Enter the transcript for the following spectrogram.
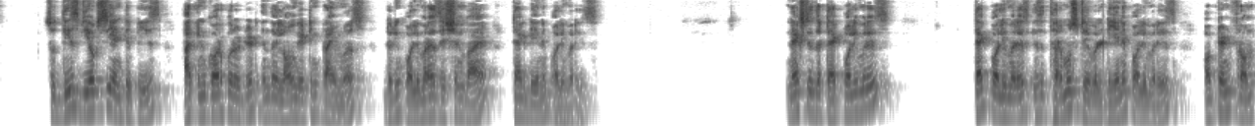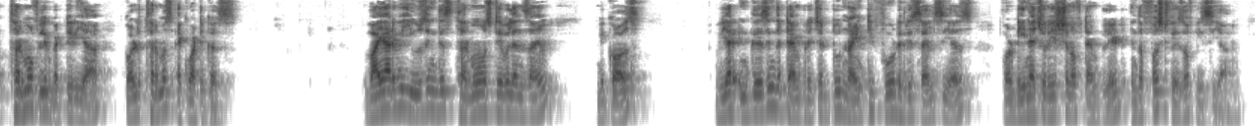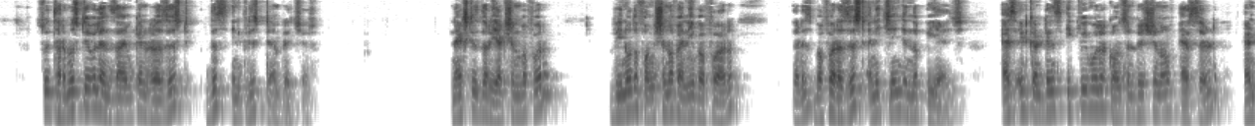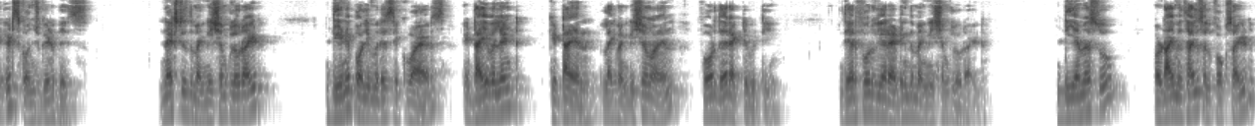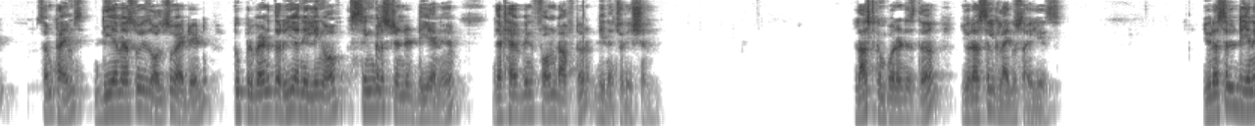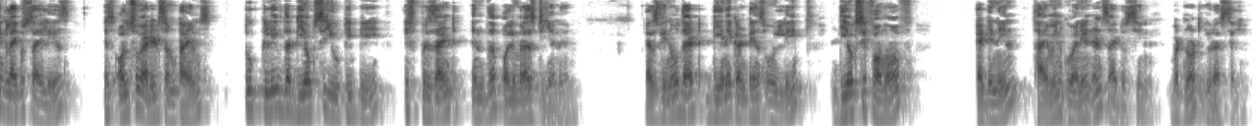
So these deoxy NTPs are incorporated in the elongating primers during polymerization by Taq DNA polymerase. Next is the Taq polymerase. Taq polymerase is a thermostable DNA polymerase obtained from thermophilic bacteria called Thermus aquaticus. Why are we using this thermostable enzyme? Because we are increasing the temperature to 94 degrees Celsius for denaturation of template in the first phase of PCR. So a thermostable enzyme can resist this increased temperature. Next is the reaction buffer. We know the function of any buffer that is buffer resist any change in the pH as it contains equimolar concentration of acid and its conjugate base. Next is the magnesium chloride. DNA polymerase requires a divalent cation like magnesium ion for their activity. Therefore, we are adding the magnesium chloride. DMSO or dimethyl sulfoxide Sometimes DMSO is also added to prevent the reannealing of single-stranded DNA that have been formed after denaturation. Last component is the uracil glycosylase. Uracil DNA glycosylase is also added sometimes to cleave the deoxy UTP if present in the polymerized DNA. As we know that DNA contains only deoxy form of adenine, thymine, guanine and cytosine, but not uracil.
